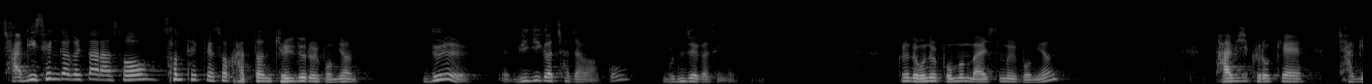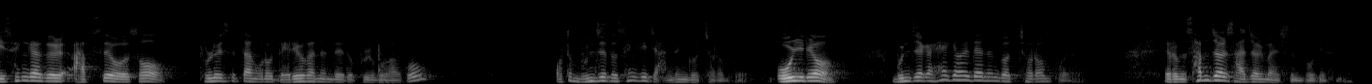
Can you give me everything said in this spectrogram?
자기 생각을 따라서 선택해서 갔던 길들을 보면 늘 위기가 찾아왔고 문제가 생겼습니다. 그런데 오늘 본문 말씀을 보면 다윗이 그렇게 자기 생각을 앞세워서 블레셋 땅으로 내려갔는데도 불구하고 어떤 문제도 생기지 않는 것처럼 보여요. 오히려 문제가 해결되는 것처럼 보여요. 여러분 3절 4절 말씀 보겠습니다.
